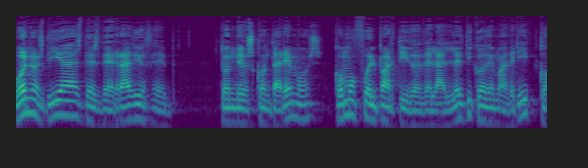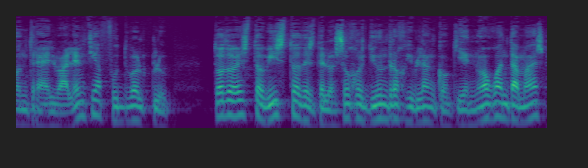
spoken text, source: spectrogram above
Buenos días desde Radio CEP, donde os contaremos cómo fue el partido del Atlético de Madrid contra el Valencia Fútbol Club. Todo esto visto desde los ojos de un rojiblanco quien no aguanta más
